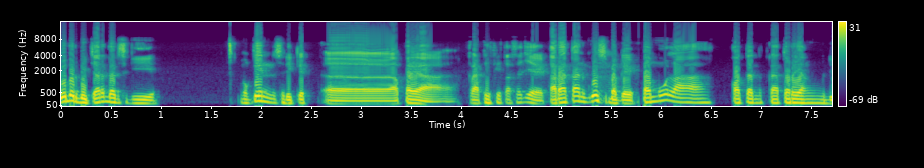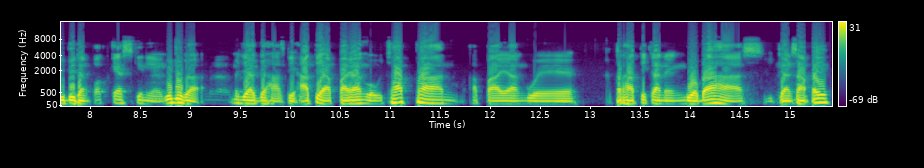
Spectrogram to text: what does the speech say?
Gue berbicara dari segi mungkin sedikit eh, apa ya kreativitas aja ya karena kan gue sebagai pemula konten kreator yang di bidang podcast gini ya gue juga benar menjaga hati-hati apa yang gue ucapkan, apa yang gue perhatikan yang gue bahas, jangan sampai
